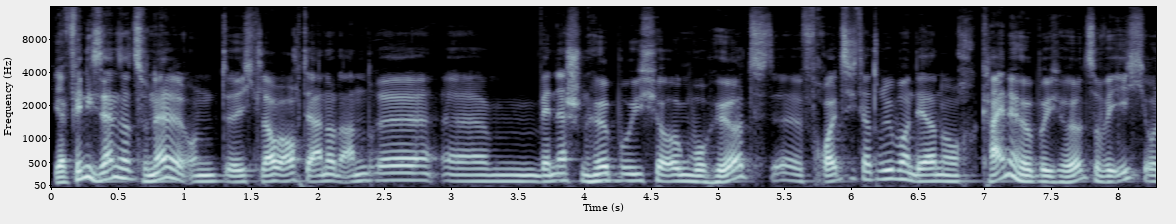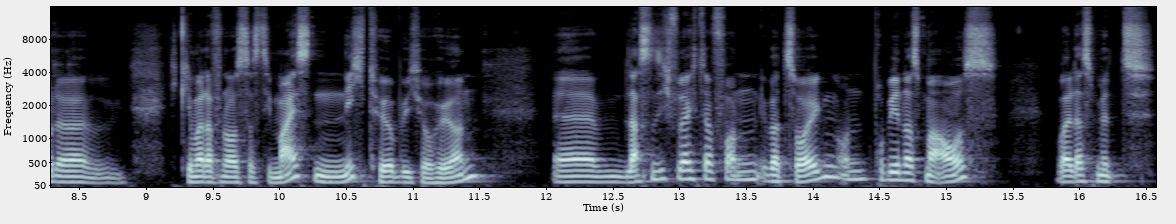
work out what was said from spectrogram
Ja, finde ich sensationell und äh, ich glaube auch der eine oder andere, ähm, wenn er schon Hörbücher irgendwo hört, äh, freut sich darüber und der noch keine Hörbücher hört, so wie ich oder ich gehe mal davon aus, dass die meisten nicht Hörbücher hören, äh, lassen sich vielleicht davon überzeugen und probieren das mal aus, weil das mit,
